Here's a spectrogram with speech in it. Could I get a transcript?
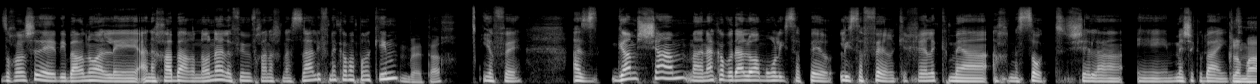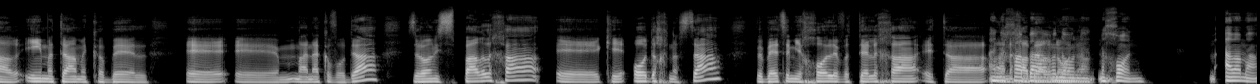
זוכר שדיברנו על אה, הנחה בארנונה לפי מבחן הכנסה לפני כמה פרקים? בטח. יפה. אז גם שם מענק עבודה לא אמור להיספר, להיספר כחלק מההכנסות של המשק בית. כלומר, אם אתה מקבל אה, אה, מענק עבודה, זה לא נספר לך אה, כעוד הכנסה, ובעצם יכול לבטל לך את ההנחה בארנונה. נכון. אממה,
